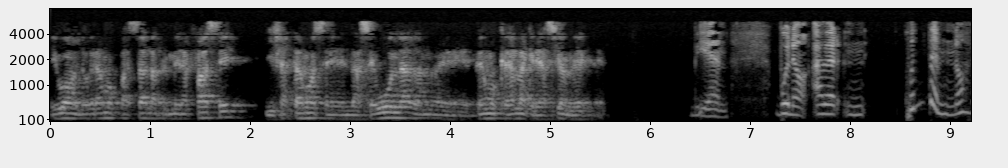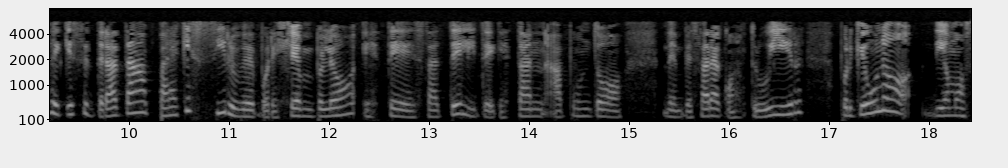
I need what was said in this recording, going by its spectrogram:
y bueno, logramos pasar la primera fase y ya estamos en la segunda, donde tenemos que dar la creación de este. Bien. Bueno, a ver, cuéntenos de qué se trata, para qué sirve, por ejemplo, este satélite que están a punto de empezar a construir, porque uno, digamos,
